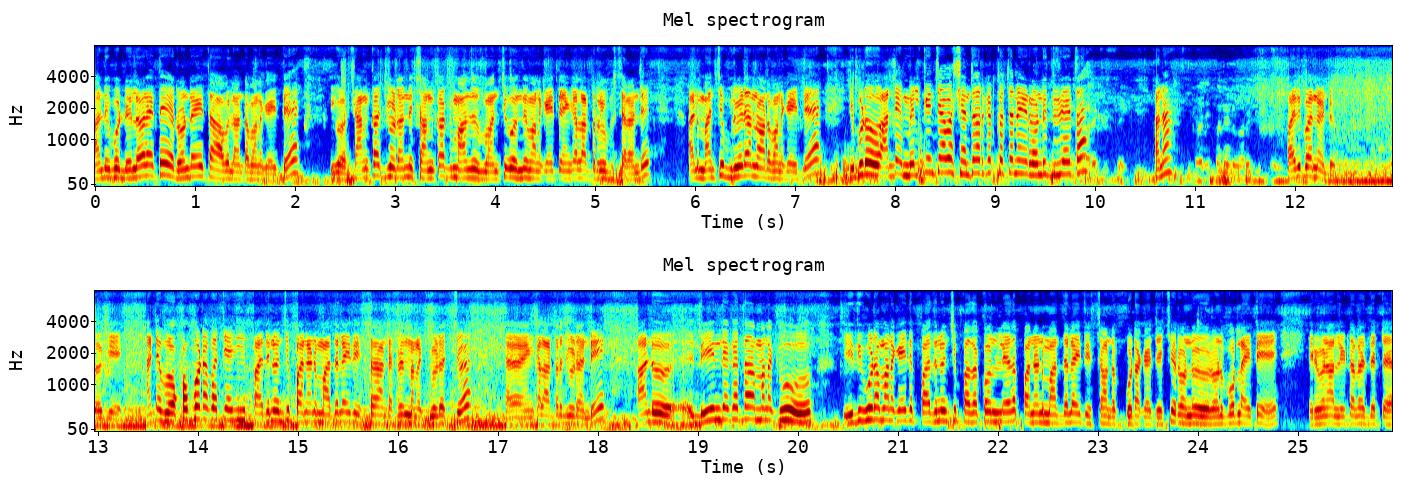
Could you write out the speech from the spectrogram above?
అండ్ ఇప్పుడు డెలివరీ అయితే రెండు అయితే ఆవులు అంట మనకైతే. ఇగో చన్కట్ చూడండి చన్కట్ మంచి మంచిగా ఉంది మనకైతే. ఇంకా లెటర్ చూపిస్తారండి. అండ్ మంచి బ్రీడ్ అనమాట మనకైతే. ఇప్పుడు అంటే మిల్కింగ్ చావస్ ఎంత వరకు ఈ రెండు అయితే? అనా? పది పన్నెండు. ఓకే. అంటే ఒక్క పూటకు వచ్చేసి పది నుంచి పన్నెండు మధ్యలో అయితే ఇస్తారంట ఫ్రెండ్ మనకు చూడొచ్చు. ఇంకా లెటర్ చూడండి. అండ్ దీని దగ్గర మనకు ఇది కూడా మనకైతే పది నుంచి పదకొండు లేదా పన్నెండు మధ్యలో అయితే ఇస్తా ఉంటాం పూటకు వచ్చేసి. రెండు రెండు పూటలు అయితే ఇరవై నాలుగు లీటర్లు అయితే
